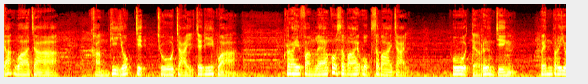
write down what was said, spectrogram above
ยวาจาคำที่ยกจิตชูใจจะดีกว่า ใครฟังแล้วก็สบายอกสบายใจ พูดแต่เรื่องจริง เป็นประโย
